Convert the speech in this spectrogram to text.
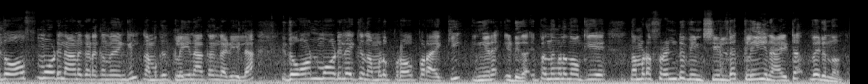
ഇത് ഓഫ് മോഡിലാണ് കിടക്കുന്നതെങ്കിൽ നമുക്ക് ക്ലീൻ ആക്കാൻ കഴിയില്ല. ഇത് ഓൺ മോഡിലേക്ക് നമ്മൾ പ്രോപ്പർ ആക്കി ഇങ്ങനെ ഇടുക. ഇപ്പം നിങ്ങൾ നോക്കിയേ നമ്മുടെ ഫ്രണ്ട് വിൻഷീൽഡ് ക്ലീൻ ആയിട്ട് വരുന്നുണ്ട്.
